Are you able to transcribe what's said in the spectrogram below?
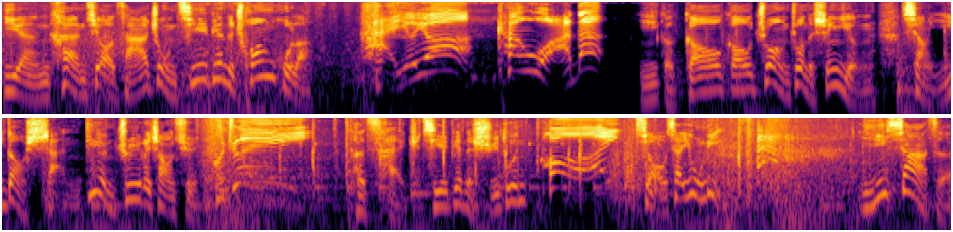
眼看就要砸中街边的窗户了。嗨呦呦，看我的！一个高高壮壮的身影像一道闪电追了上去。我追！他踩着街边的石墩，嗨，脚下用力，一下子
